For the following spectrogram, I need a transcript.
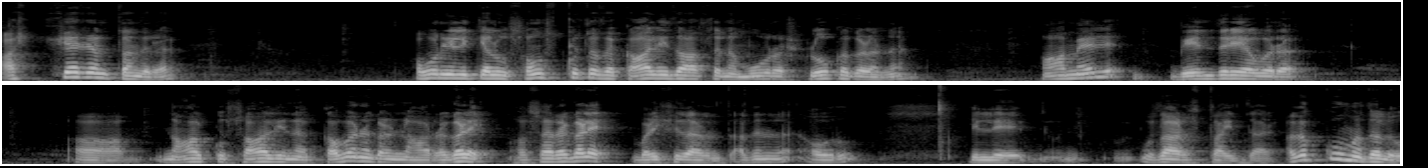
ಆಶ್ಚರ್ಯ ಅಂತಂದ್ರೆ ಅವರು ಇಲ್ಲಿ ಕೆಲವು ಸಂಸ್ಕೃತದ ಕಾಳಿದಾಸನ ಮೂರ ಶ್ಲೋಕಗಳನ್ನು ಆಮೇಲೆ ಬೇಂದ್ರೆಯವರ ನಾಲ್ಕು ಸಾಲಿನ ಕವನಗಳನ್ನ ರಗಳೆ, ಹೊಸ ರಗಳೆ ಬಳಸಿದಾರಂತ. ಅದನ್ನು ಅವರು ಇಲ್ಲಿ ಉದಾಹರಿಸ್ತಾ ಇದ್ದಾರೆ. ಅದಕ್ಕೂ ಮೊದಲು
